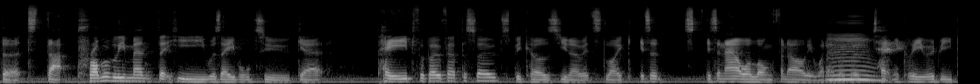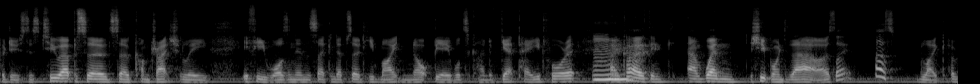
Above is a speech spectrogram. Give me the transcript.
that that probably meant that he was able to get paid for both episodes because you know it's like it's a it's an hour long finale or whatever Mm. but technically it would be produced as two episodes so contractually if he wasn't in the second episode he might not be able to kind of get paid for it Mm. and kind of think and when she pointed that out i was like that's like a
